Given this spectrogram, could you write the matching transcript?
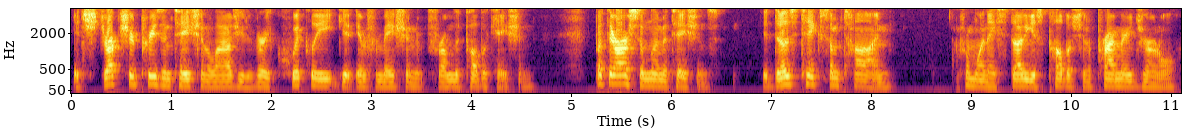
Its structured presentation allows you to very quickly get information from the publication, but there are some limitations. It does take some time from when a study is published in a primary journal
